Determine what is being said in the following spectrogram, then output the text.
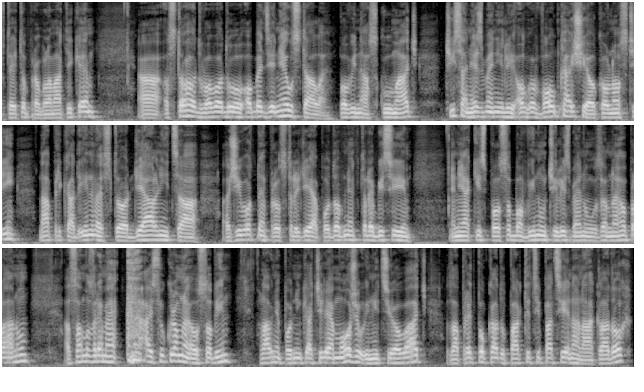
v tejto problematike. A z toho dôvodu obec je neustále povinná skúmať, či sa nezmenili vonkajšie okolnosti, napríklad investor, diálnica, životné prostredie a podobne, ktoré by si nejakým spôsobom vynúčili zmenu územného plánu. A samozrejme aj súkromné osoby, hlavne podnikatelia, môžu iniciovať za predpokladu participácie na nákladoch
